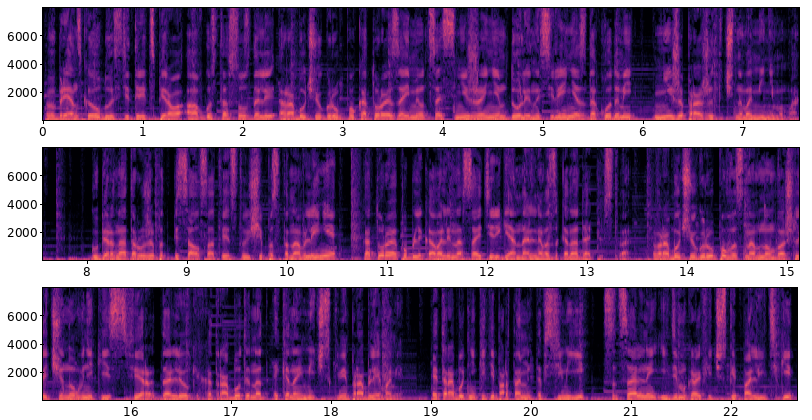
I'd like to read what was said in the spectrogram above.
В Брянской области 31 августа создали рабочую группу, которая займется снижением доли населения с доходами ниже прожиточного минимума губернатор уже подписал соответствующее постановление, которое опубликовали на сайте регионального законодательства. В рабочую группу в основном вошли чиновники из сфер далеких от работы над экономическими проблемами. Это работники департаментов семьи, социальной и демографической политики,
